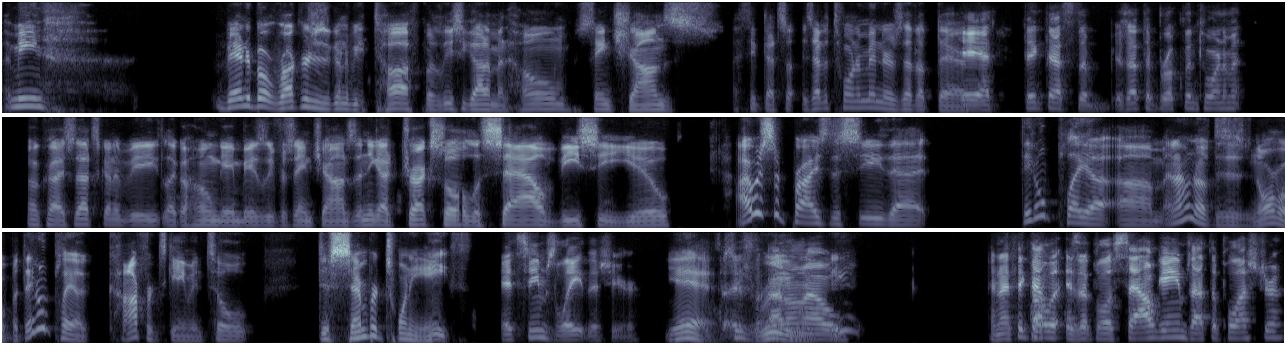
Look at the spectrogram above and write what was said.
I mean, Vanderbilt Rutgers is going to be tough, but at least you got them at home. St. John's, I think that's is that a tournament or is that up there? Yeah, I think that's the is that the Brooklyn tournament? Okay, so that's going to be like a home game basically for St. John's. Then you got Drexel, LaSalle, VCU. I was surprised to see that they don't play a um, and I don't know if this is normal, but they don't play a conference game until December twenty eighth. It seems late this year. Yeah, it's, it's, really I don't know. Late. And I think that uh, is that the LaSalle games at the Palestra.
